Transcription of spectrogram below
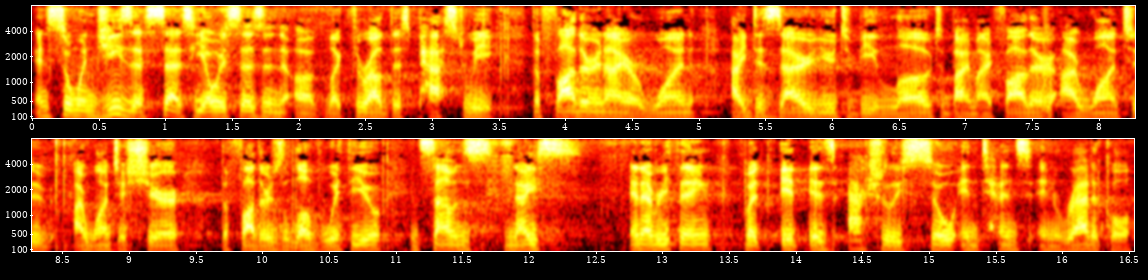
And so when Jesus says, he always says in uh, like throughout this past week, the Father and I are one. I desire you to be loved by my Father. I want to I want to share the Father's love with you. It sounds nice and everything, but it is actually so intense and radical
